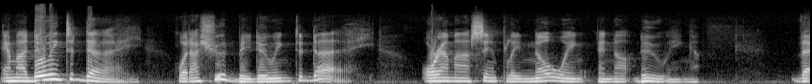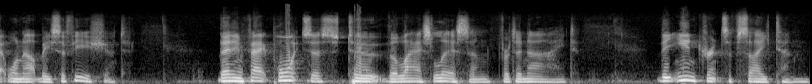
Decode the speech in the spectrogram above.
Am I doing today what I should be doing today? Or am I simply knowing and not doing? That will not be sufficient. that in fact points us to the last lesson for tonight the entrance of Satan.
